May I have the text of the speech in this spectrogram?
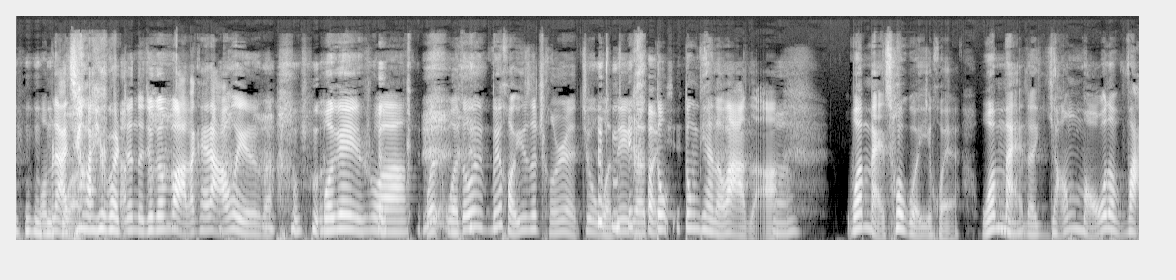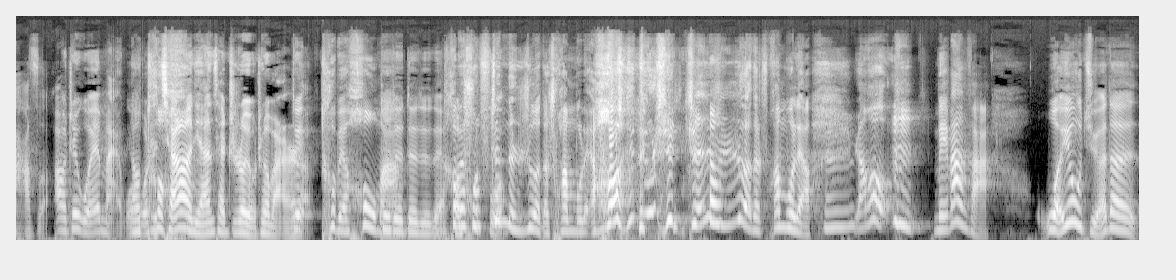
我们俩加一块儿，真的就跟袜子开大会似的。我跟你说，我我都没好意思承认，就我那个冬冬天的袜子啊，嗯我买错过一回，我买的羊毛的袜子，哦，这个我也买过，我是前两年才知道有这玩意儿对的。，特别厚嘛，对对对对对，特别舒服，真的热的穿不了，就是真是热的穿不了。嗯然后、没办法，我又觉得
